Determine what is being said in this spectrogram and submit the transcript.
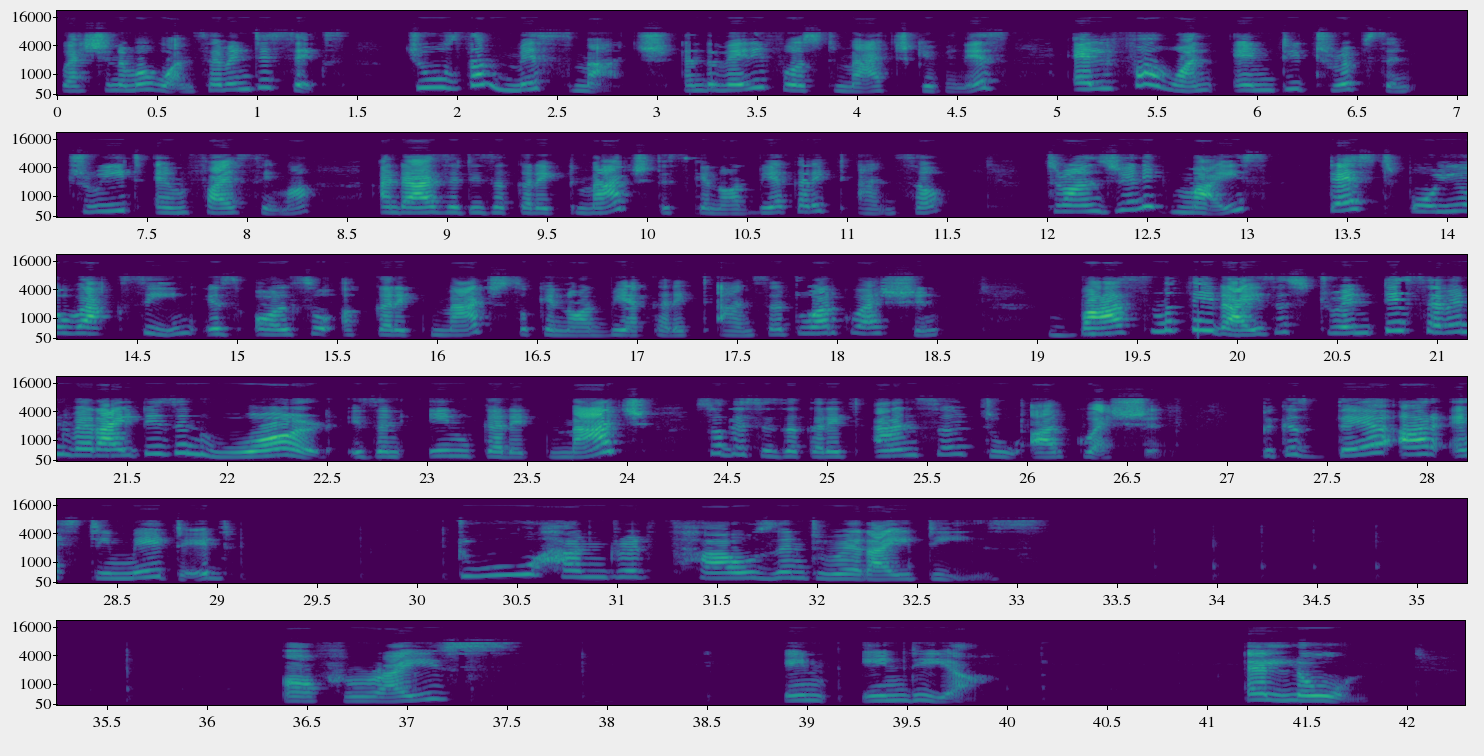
Question number 176. Choose the mismatch. And the very first match given is alpha-1 antitrypsin treat emphysema. And as it is a correct match, this cannot be a correct answer. Transgenic mice test polio vaccine is also a correct match. So cannot be a correct answer to our question. Basmati rice is 27 varieties in world is an incorrect match. So this is the correct answer to our question because there are estimated 200,000 varieties of rice in India alone,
